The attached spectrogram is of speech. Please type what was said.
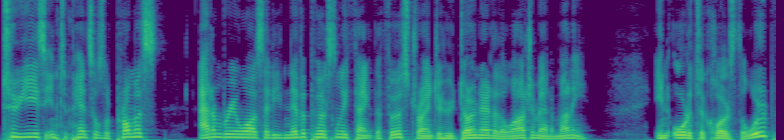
Two years into Pencils of Promise, Adam realized that he'd never personally thanked the first stranger who donated a large amount of money. In order to close the loop,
